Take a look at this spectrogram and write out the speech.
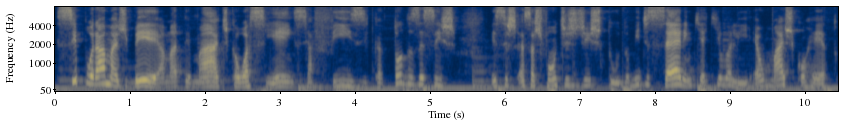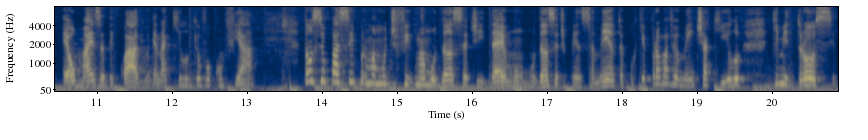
Se por A mais B, a matemática ou a ciência, a física, todas esses, esses, essas fontes de estudo me disserem que aquilo ali é o mais correto, é o mais adequado, é naquilo que eu vou confiar. Então, se eu passei por uma, uma mudança de ideia, uma mudança de pensamento, é porque provavelmente aquilo que me trouxe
